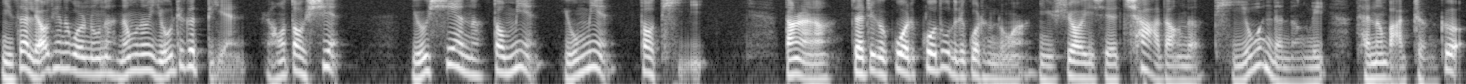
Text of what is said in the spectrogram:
你在聊天的过程中呢，能不能由这个点，然后到线，由线呢到面，由面到体。当然了，在这个过过渡的这过程中啊，你需要一些恰当的提问的能力，才能把整个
